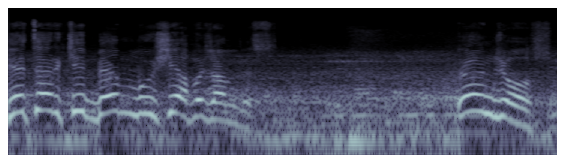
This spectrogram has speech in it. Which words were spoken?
Yeter ki ben bu işi yapacağım desin. Önce olsun.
